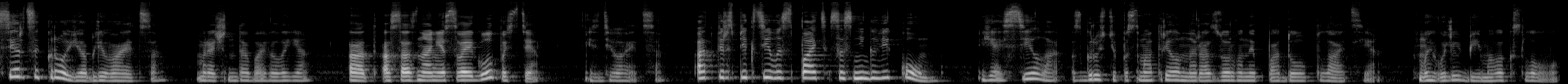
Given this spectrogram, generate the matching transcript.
«Сердце кровью обливается», – мрачно добавила я. «От осознания своей глупости?» – издевается. «От перспективы спать со снеговиком», я села, с грустью посмотрела на разорванный подол платья, моего любимого, к слову.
